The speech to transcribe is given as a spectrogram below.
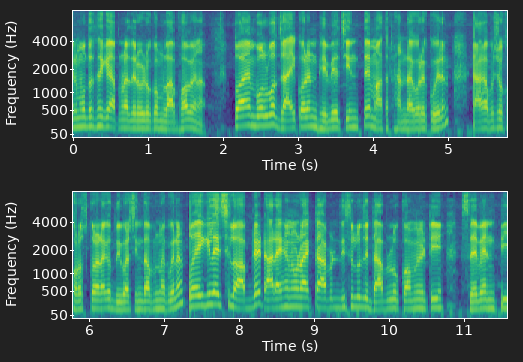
এর মধ্যে থেকে আপনাদের ওই রকম লাভ হবে না। তো আমি বলব, যাই করেন, ভেবে চিনতে, মাথা ঠান্ডা করে করেন। টাকা পয়সা খরচ করার আগে দুইবার চিন্তা ভাবনা করেন। তো এইগুলাই ছিল আপডেট আর এখানে ওরা একটা আপডেট দিছিল যে W community seven P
